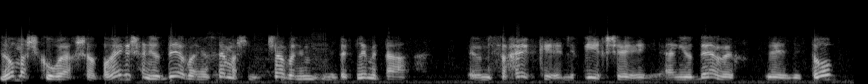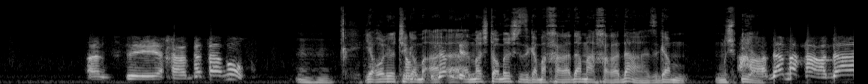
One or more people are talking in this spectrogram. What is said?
לא מה שקורה עכשיו. ברגע שאני יודע ואני עושה מה שאני עכשיו, אני מדקלים את ה... משחק לפי איך שאני יודע וזה טוב, אז אה, החרדה תעבור. יכול להיות שגם, גם כן. מה שאתה אומר שזה גם החרדה מהחרדה, זה גם משפיע. החרדה מהחרדה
